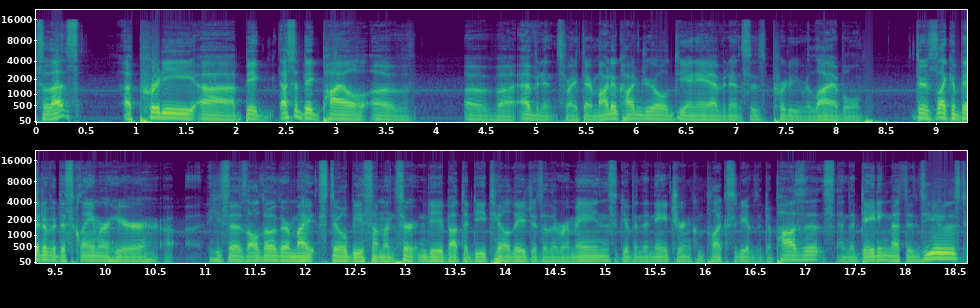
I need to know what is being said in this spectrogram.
So that's a pretty uh, big. That's a big pile of of uh, evidence right there. Mitochondrial DNA evidence is pretty reliable. There's like a bit of a disclaimer here. He says, although there might still be some uncertainty about the detailed ages of the remains, given the nature and complexity of the deposits and the dating methods used,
